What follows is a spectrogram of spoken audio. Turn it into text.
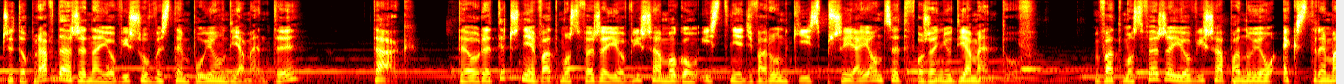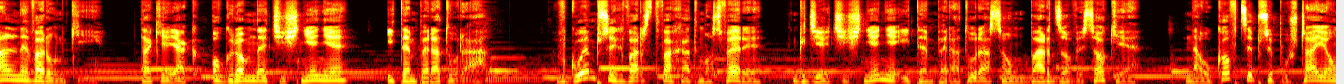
Czy to prawda, że na Jowiszu występują diamenty? Tak. Teoretycznie w atmosferze Jowisza mogą istnieć warunki sprzyjające tworzeniu diamentów. W atmosferze Jowisza panują ekstremalne warunki, takie jak ogromne ciśnienie i temperatura. W głębszych warstwach atmosfery, gdzie ciśnienie i temperatura są bardzo wysokie, naukowcy przypuszczają,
